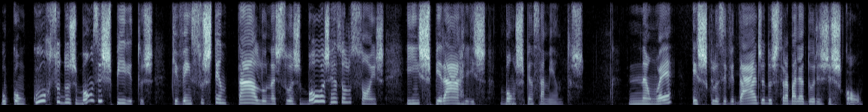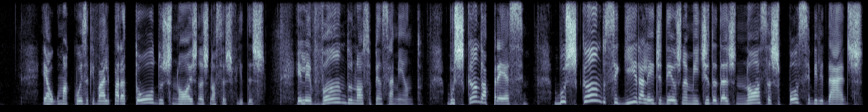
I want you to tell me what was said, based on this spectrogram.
o concurso dos bons espíritos que vem sustentá-lo nas suas boas resoluções e inspirar-lhes bons pensamentos. Não é exclusividade dos trabalhadores de escola. É alguma coisa que vale para todos nós nas nossas vidas. Elevando o nosso pensamento, buscando a prece, buscando seguir a lei de Deus na medida das nossas possibilidades,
